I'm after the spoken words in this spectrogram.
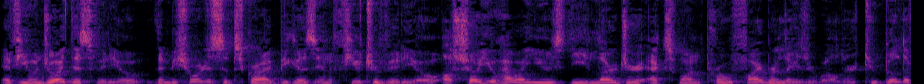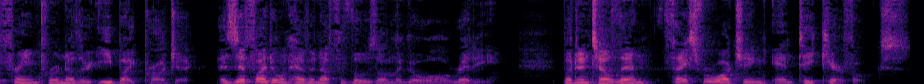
If you enjoyed this video, then be sure to subscribe because in a future video, I'll show you how I use the larger X1 Pro fiber laser welder to build a frame for another e-bike project, as if I don't have enough of those on the go already. But until then, thanks for watching and take care folks.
